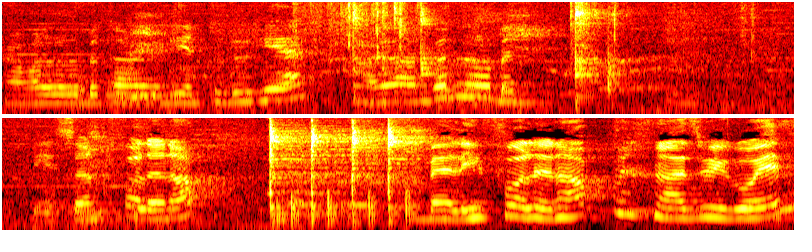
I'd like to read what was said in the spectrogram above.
Have a little bit of again to do here. A good little bit. Basin filling up. Belly filling up as we go in.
